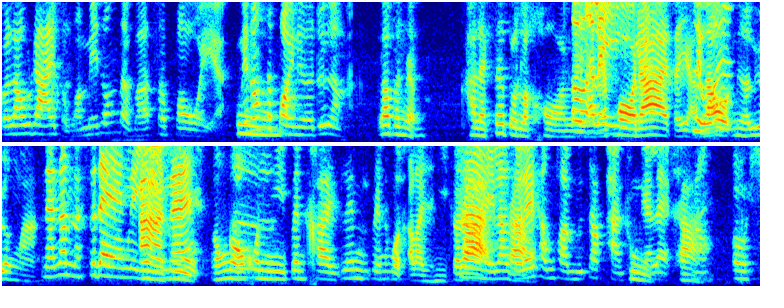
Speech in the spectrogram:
ก็เล่าได้แต่ว่าไม่ต้องแบบว่าสปอยอะอืมไม่ต้องสปอยเนื้อเรื่องอะ เราเป็นแบบ คาแรคเตอร์ตัวละครเอออะไรย่างงี้ยพอได้แต่อย่าหรือว่า เล่าเนื้อเรื่องมาแนะนำนักแสดงอะไรอย่างอ่างี้ไหมถูกน้องเออๆคนนี้เป็นใครเล่นเป็นบทอะไรอย่างนี้ก็ได้ ใช่เราจะได้ทำความรู้จักผ่านตรงเนี้ยแหละถูกใช่เนาะโอเค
